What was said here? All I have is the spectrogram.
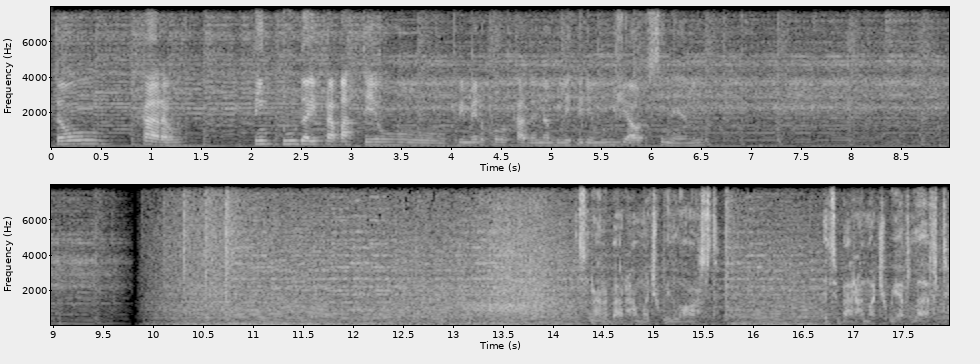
Então, cara, tem tudo aí pra bater o primeiro colocado aí na bilheteria mundial do cinema, hein? It's not about how much we lost, it's about how much we have left.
